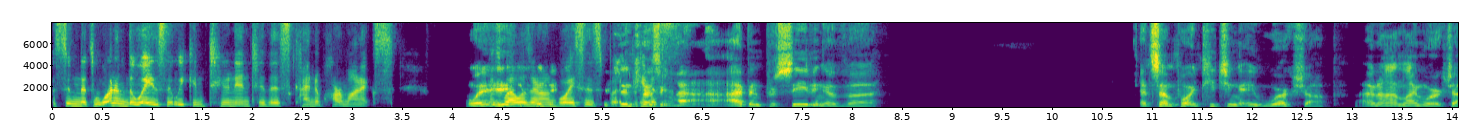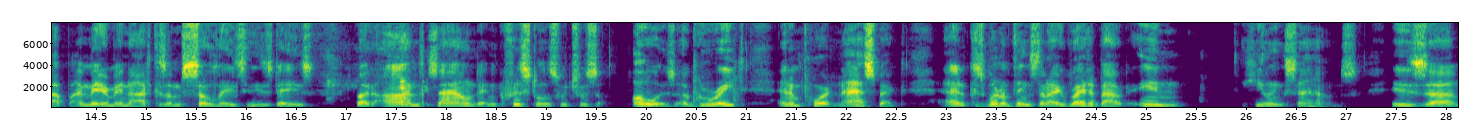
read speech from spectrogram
assume that's one of the ways that we can tune into this kind of harmonics well, as well as our own voices It's but interesting. us- I, I've been perceiving of uh, at some point teaching a workshop, an online workshop. I may or may not because I'm so lazy these days, but on sound and crystals, which was always a great and important aspect. And because one of the things that I write about in Healing Sounds is uh,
